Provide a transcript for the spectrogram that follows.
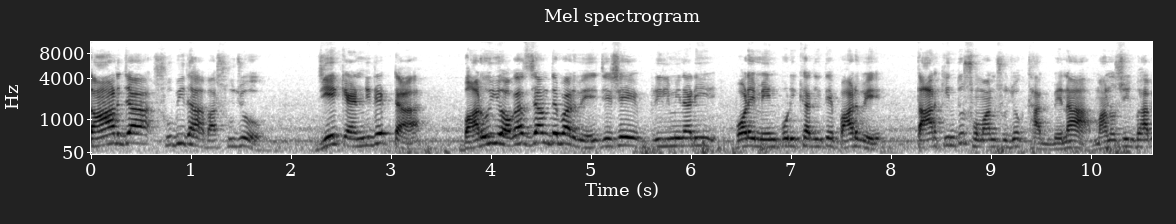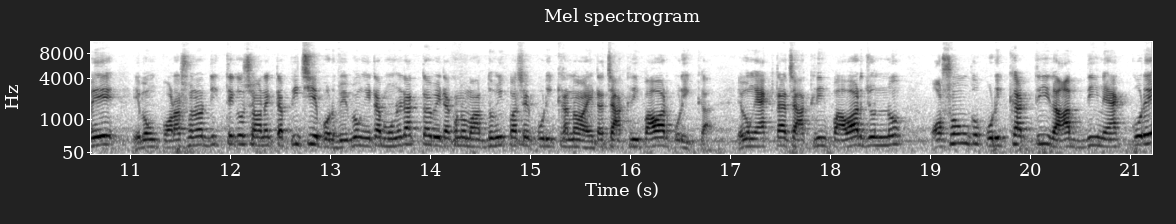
তার যা সুবিধা বা সুযোগ, যে ক্যান্ডিডেটটা বারোই আগস্ট জানতে পারবে যে সে প্রিলিমিনারি পরে মেন পরীক্ষা দিতে পারবে, তার কিন্তু সমান সুযোগ থাকবে না। মানসিকভাবে এবং পড়াশোনার দিক থেকেও সে অনেকটা পিছিয়ে পড়বে এবং এটা মনে রাখতে হবে, এটা কোনো মাধ্যমিক পাশের পরীক্ষা নয়, এটা চাকরি পাওয়ার পরীক্ষা। এবং একটা চাকরি পাওয়ার জন্য অসংখ্য পরীক্ষার্থী রাত দিন এক করে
